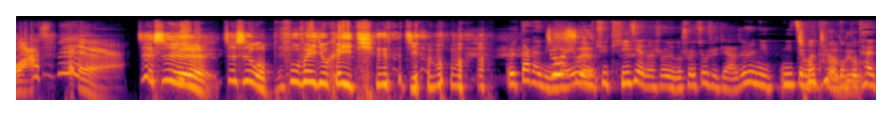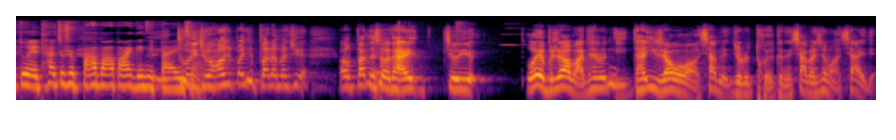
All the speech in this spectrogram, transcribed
哇塞，这是这是我不付费就可以听的节目吗？不是，大概明白，因为你去体检的时候，有的时候就是这样，就是你你怎么躺都不太对，他就是叭叭叭给你掰一下，对，就好像把你搬来搬去，然后搬的时候他还就有。我也不知道吧，他说你，他一直让我往下面，就是腿可能下半身往下一点，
